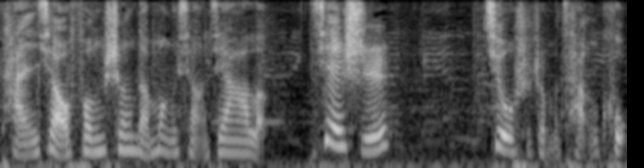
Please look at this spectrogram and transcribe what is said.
谈笑风生的梦想家了。现实就是这么残酷。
